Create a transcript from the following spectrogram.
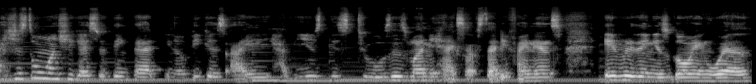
I just don't want you guys to think that you know because i have used these tools these money hacks i've studied finance everything is going well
